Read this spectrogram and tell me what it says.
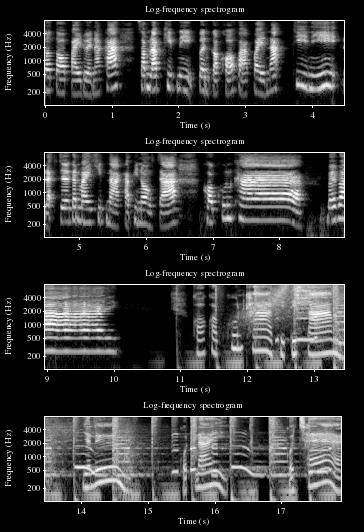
ต่อ ๆ ไปด้วยนะคะสำหรับคลิปนี้เปิ้ลก็ขอฝากไว้ณที่นี้และเจอกันใหม่คลิปหน้าค่ะพี่น้องจ้าขอบคุณค่ะบ๊ายบายขอขอบคุณค่ะที่ติดตาม อย่าลืม กดไลค์ กดแชร์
